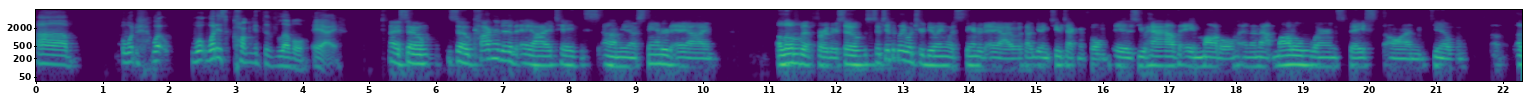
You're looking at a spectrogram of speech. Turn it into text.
uh, what what what what is cognitive level AI? All right, so so cognitive AI takes um, you know standard AI a little bit further. So, so typically, what you're doing with standard AI, without getting too technical, is you have a model, and then that model learns based on you know a,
